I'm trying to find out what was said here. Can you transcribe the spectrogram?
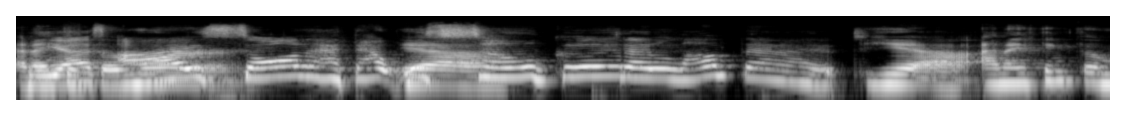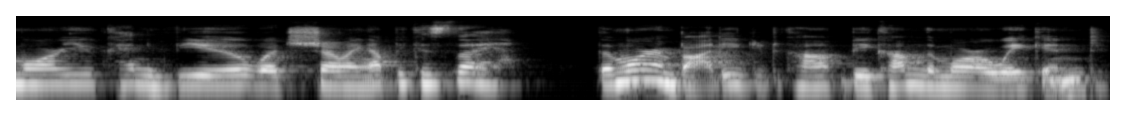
And I yes, more, I saw that. That was yeah. so good. I love that. Yeah. And I think the more you can view what's showing up, because the, the more embodied you become, become the more awakened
